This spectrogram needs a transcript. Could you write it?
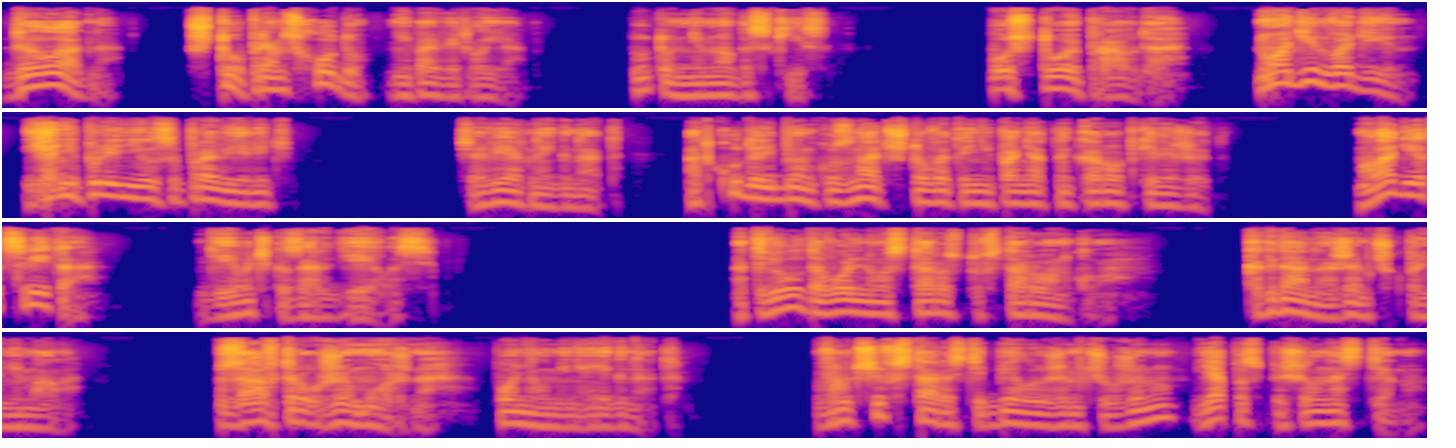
«Да ладно! Что, прям сходу?» — не поверил я. Тут он немного скис. «Пустой, правда. Ну, один в один. Я не поленился проверить». «Все верно, Игнат. Откуда ребенку знать, что в этой непонятной коробке лежит?» «Молодец, Рита!» Девочка зарделась. Отвел довольного старосту в сторонку. Когда она жемчуг принимала? «Завтра уже можно», — понял меня Игнат. Вручив старости белую жемчужину, я поспешил на стену.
